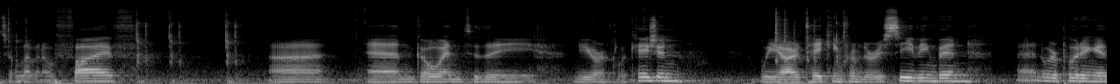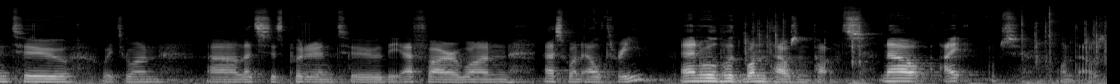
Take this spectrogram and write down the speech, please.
So 1105. Uh, and go into the New York location we are taking from the receiving bin and we're putting into which one? Uh, let's just put it into the FR1 S1L3 and we'll put 1000 pounds. Now I, oops, 1000.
